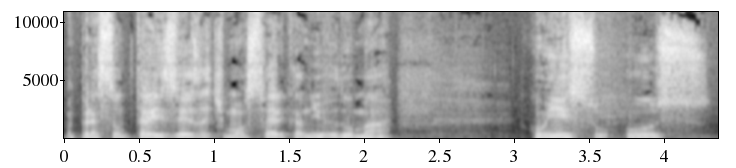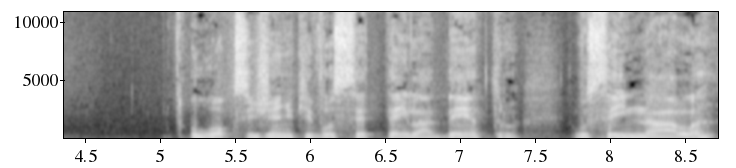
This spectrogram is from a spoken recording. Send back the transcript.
uma pressão três vezes atmosférica no nível do mar. Com isso, os, o oxigênio que você tem lá dentro, você inala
